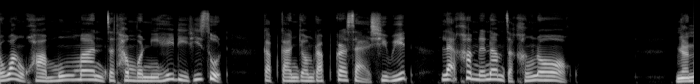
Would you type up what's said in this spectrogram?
ระหว่างความมุ่งมั่นจะทำวันนี้ให้ดีที่สุด กับการยอมรับกระแสชีวิต และคำแนะนำจากข้างนอก งั้น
